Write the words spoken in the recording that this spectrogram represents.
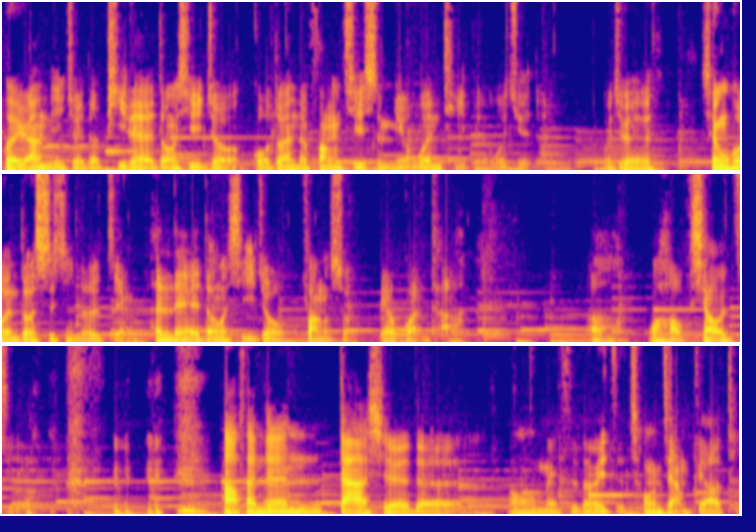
会让你觉得疲累的东西就果断的放弃是没有问题的。我觉得，我觉得生活很多事情都是这样，很累的东西就放手，不要管它。啊，我好消极哦。好，反正大学的，然后每次都一直重讲标题。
